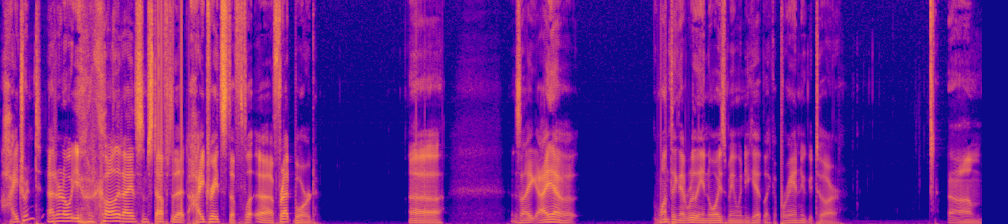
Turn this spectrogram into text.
hydrant. I don't know what you would call it. I have some stuff that hydrates the fl- uh, fretboard. Uh, it's like I have a, one thing that really annoys me when you get like a brand new guitar. Um,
